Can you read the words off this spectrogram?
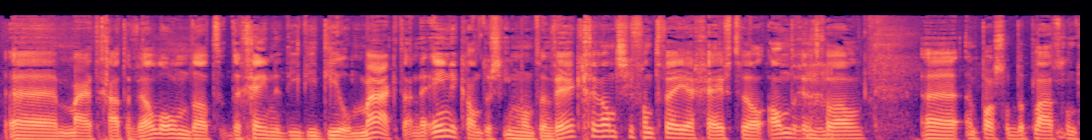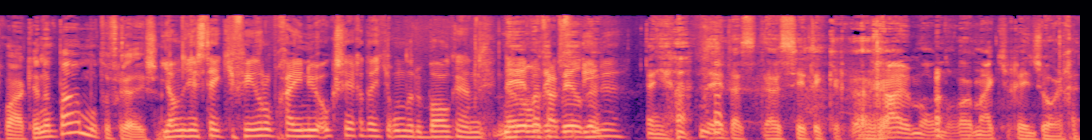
Eh, maar het gaat er wel om dat degene die die deal maakt... aan de ene kant dus iemand een werkgarantie van twee jaar geeft... terwijl anderen Mhm. gewoon eh, een pas op de plaats moeten maken... en een baan moeten vrezen. Jan, je steekt je vinger op. Ga je nu ook zeggen dat je onder de balken en Nee, Nederland wat ik wilde... verdienen? Ja, nee, daar, daar zit ik ruim onder, hoor. Maak je geen zorgen.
